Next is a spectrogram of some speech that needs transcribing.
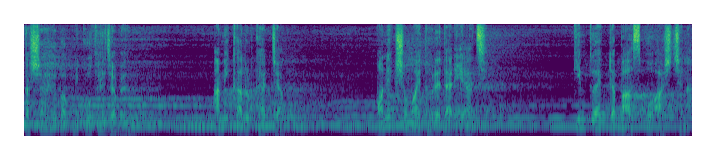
তা সাহেব আপনি কোথায় যাবেন? আমি কালুরঘাট যাব। অনেক সময় ধরে দাঁড়িয়ে আছি। কিন্তু একটা বাস ও আসছে না।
